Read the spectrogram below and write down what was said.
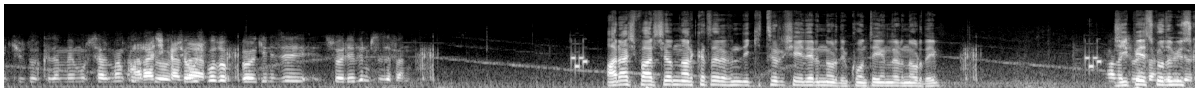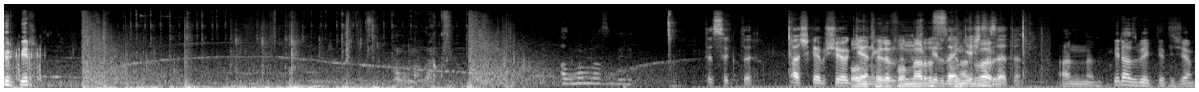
1204 kıdem memur Selman konuşuyor. Çavuş Bozok bölgenizi söyleyebilir misiniz efendim? Araç parçalarının arka tarafındaki tır şeylerin oradayım. Konteynerların oradayım. Anlaşıldı GPS efendim, kodum biliyorum. 141. De sıktı. Başka bir şey yok Oğlum, yani. telefonlarda gördüğünüz. Birden sıkıntı geçti var. zaten. Anladım. Biraz bekleteceğim.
